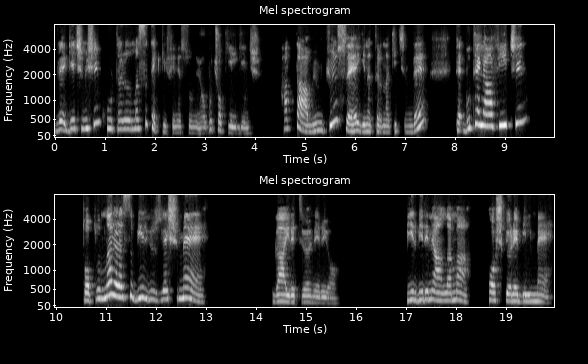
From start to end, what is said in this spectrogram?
ve geçmişin kurtarılması teklifini sunuyor. Bu çok ilginç. Hatta mümkünse yine tırnak içinde te, bu telafi için toplumlar arası bir yüzleşme gayreti öneriyor. Birbirini anlama, hoş görebilme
